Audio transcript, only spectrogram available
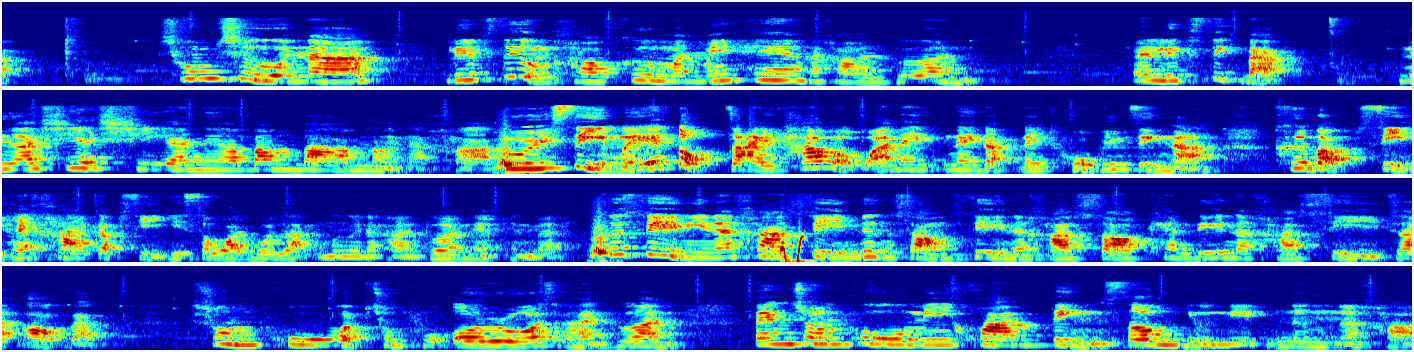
บชุ่มชื้นนะ ลิปสติกของเขาคือมันไม่แห้งนะคะเพื่อน เป็นลิปสติกแบบเนื้อเชียร์เชียร์เนื้อบามๆหน่อยนะคะอุ้ยสีไม่ได้ตกใจเท่าแบบว่าในในแบบในทูบจริงๆนะ คือแบบสีคล้ายๆ กับสีที่สวายบนหลังมือนะคะเพื่อนเนี่ยเห็นไหมคือสีนี้นะคะ สีหนึ่งสองสี่นะคะซอฟต์แคนดี้นะคะ สีจะออกแบบ ชมพูแบบชมพูโอโรสค่ะเพื่อน เป็นชมพูมีความติ่งส้มอยู่นิดนึงนะคะ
